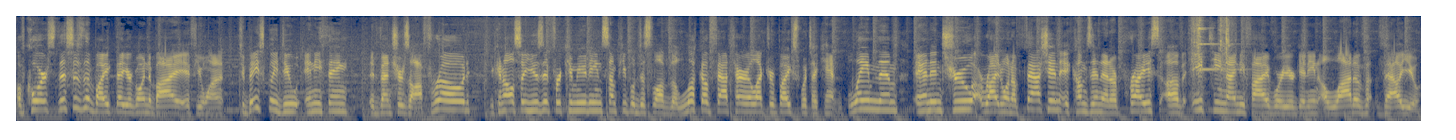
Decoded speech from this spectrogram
Of course, this is the bike that you're going to buy if you want to basically do anything adventures off-road. You can also use it for commuting. Some people just love the look of fat tire electric bikes, which I can't blame them. And in true Ride One Up fashion, it comes in at a price of $18.95 where you're getting a lot of value.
